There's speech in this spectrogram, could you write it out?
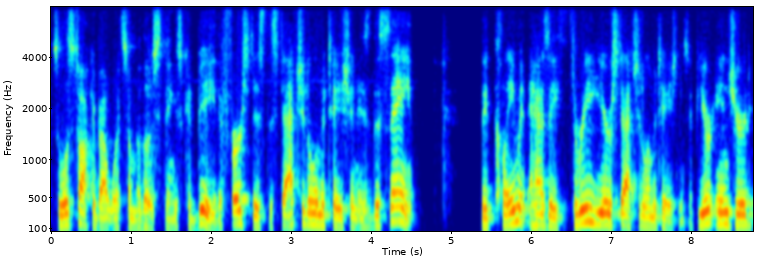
So let's talk about what some of those things could be. The first is the statute of limitation is the same. The claimant has a three-year statute of limitations. If you're injured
